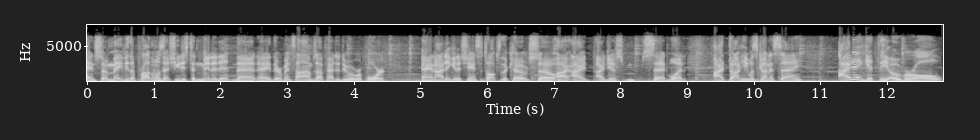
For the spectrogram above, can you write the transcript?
And so maybe the problem was that she just admitted it that hey, there have been times I've had to do a report and I didn't get a chance to talk to the coach, so I I, I just said what I thought he was gonna say. I didn't get the overall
